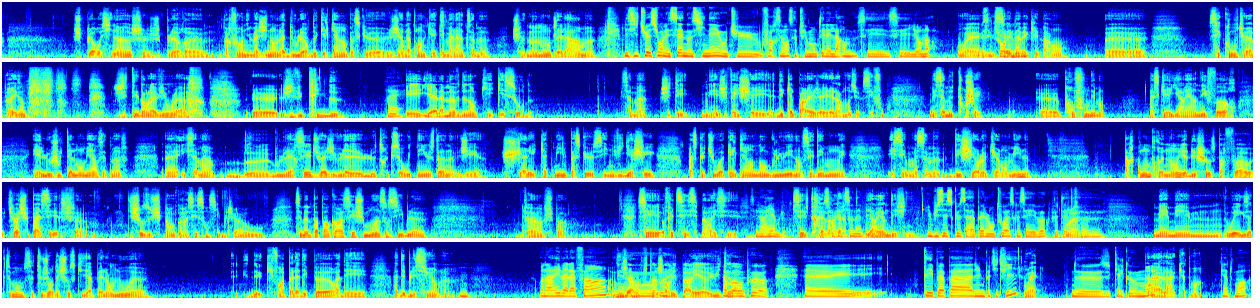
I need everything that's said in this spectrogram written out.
je pleure au cinoche, je pleure euh, parfois en imaginant la douleur de quelqu'un parce que euh, je viens d'apprendre qu'il a été malade, ça me, je me monte les larmes. Les situations, les scènes au ciné où tu forcément ça te fait monter les larmes, c'est il y en a. Ouais, C'est les les scènes mêmes. avec les parents. Euh, c'est con, tu vois, par exemple. J'étais dans l'avion, là. Euh, j'ai vu Creed 2. Ouais. Et il y a la meuf dedans qui, qui est sourde. Ça m'a. J'étais. Mais j'ai failli chialer. Dès qu'elle parlait, j'avais les larmes aux yeux. C'est fou. Mais ça me touchait. euh, profondément. Parce qu'il y avait un effort. Et elle le joue tellement bien, cette meuf. euh, et que ça m'a euh, bouleversé. Tu vois, j'ai vu le truc sur Whitney Houston. J'ai euh, chialé 4000 parce que c'est une vie gâchée. Parce que tu vois quelqu'un d'englué dans ses démons. Et, et c'est moi, ça me déchire le cœur en mille. Par contre, non, il y a des choses parfois, tu vois, je suis pas assez, enfin, des choses où je suis pas encore assez sensible, tu vois, ou c'est même pas pas encore assez, je suis moins sensible. Enfin, je sais pas. C'est, en fait, c'est, pareil, c'est, variable. c'est très variable. Il y a rien de défini. Et puis c'est ce que ça appelle en toi, ce que ça évoque peut-être. Ouais. euh, Mais, mais, hum, oui, exactement. C'est toujours des choses qui appellent en nous, euh, de- qui font appel à des peurs, à des, à des blessures. On arrive à la fin. Déjà, putain, j'ai envie de parler euh, 8 Ah bah on peut. hein. Euh, T'es papa d'une petite fille Ouais. de quelques mois, Là, elle a 4 mois. quatre mois.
